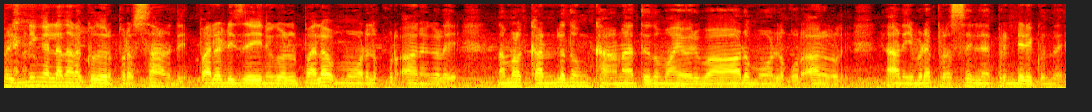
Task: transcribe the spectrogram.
പ്രിന്റിംഗ് എല്ലാം നടക്കുന്ന ഒരു പ്രസ്സാണിത്. പല ഡിസൈനുകൾ പല മോഡൽ ഖുർആാനുകൾ നമ്മൾ കണ്ടതും കാണാത്തതുമായ ഒരുപാട് മോഡൽ ഖുർആാനുകൾ ആണ് ഇവിടെ പ്രസ്സിൽ പ്രിന്റ് എടുക്കുന്നത്.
